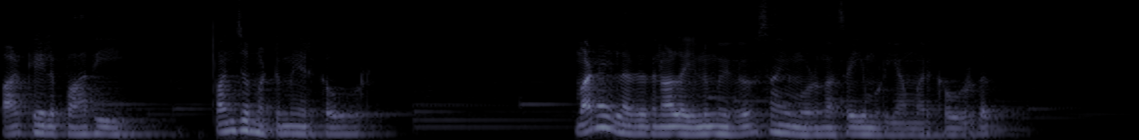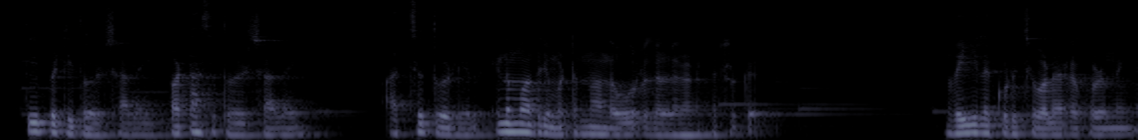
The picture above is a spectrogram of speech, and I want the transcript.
வாழ்க்கையில் பாதி பஞ்சம் மட்டுமே இருக்க ஊர். மழை இல்லாததுனால இன்னுமே விவசாயம் ஒழுங்காக செய்ய முடியாமல் இருக்க ஊர்கள். தீப்பெட்டி தொழிற்சாலை பட்டாசு தொழிற்சாலை அச்சு தொழில் இந்த மாதிரி மட்டும்தான் அந்த ஊர்களில் நடந்துகிட்ருக்கு வெயிலை குடித்து வளர்கிற குழந்தைங்க.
